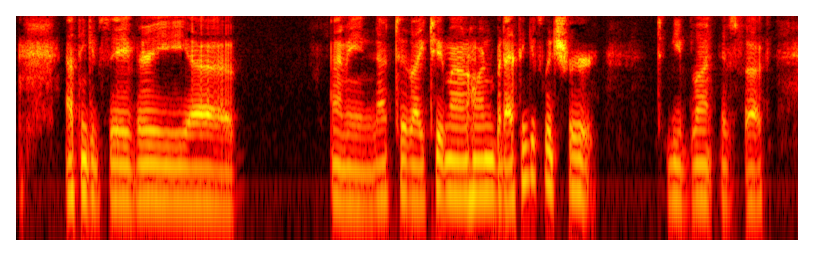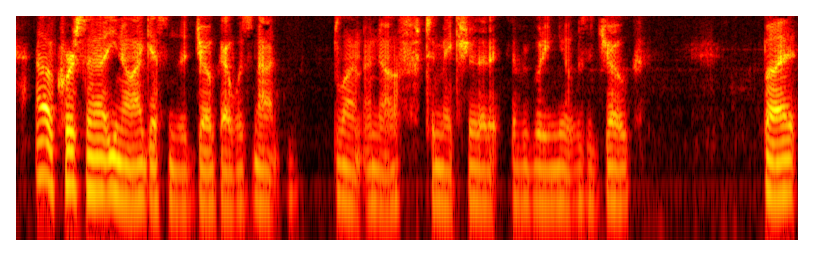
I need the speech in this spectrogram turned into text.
I think it's a very, uh, I mean, not to like toot my own horn, but I think it's mature to be blunt as fuck. Now, of course, uh, you know, I guess in the joke I was not blunt enough to make sure that everybody knew it was a joke. But,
